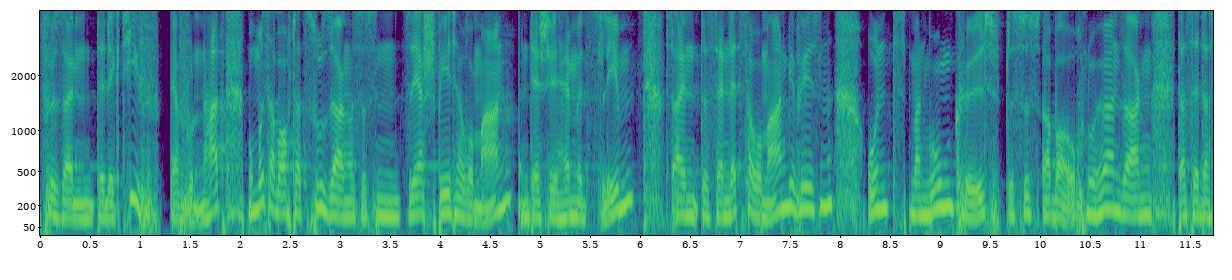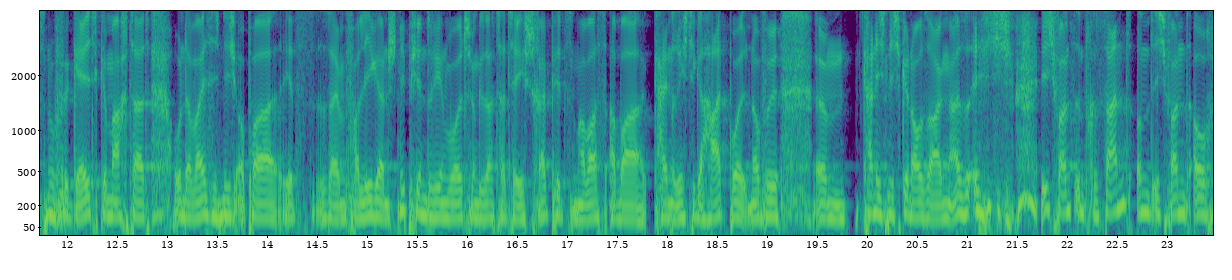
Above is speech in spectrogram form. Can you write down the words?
für seinen Detektiv erfunden hat. Man muss aber auch dazu sagen, es ist ein sehr später später Roman, Dashiell Hammetts Leben. Das ist, ein, das ist sein letzter Roman gewesen und man munkelt, das ist aber auch nur Hörensagen, dass er das nur für Geld gemacht hat und da weiß ich nicht, ob er jetzt seinem Verleger ein Schnippchen drehen wollte und gesagt hat, hey, ich schreibe jetzt mal was, aber keine richtige Hardboiled-Novel, ähm, kann ich nicht genau sagen. Also ich, ich fand es interessant und ich fand auch,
